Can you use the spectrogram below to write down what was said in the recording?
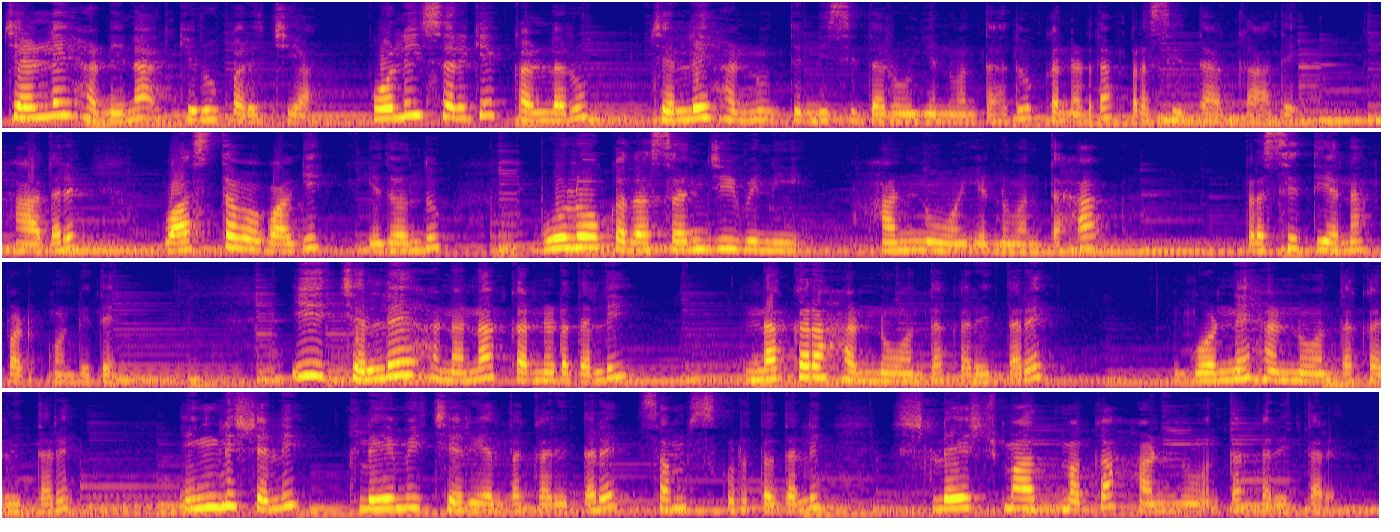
ಚೆಳ್ಳೆ ಹಣ್ಣಿನ ಕಿರು ಪರಿಚಯ ಪೊಲೀಸರಿಗೆ ಕಳ್ಳರು ಚಳ್ಳೆ ಹಣ್ಣು ತಿನ್ನಿಸಿದರು ಎನ್ನುವಂತಹದ್ದು ಕನ್ನಡದ ಪ್ರಸಿದ್ಧ ಗಾದೆ. ಆದರೆ ವಾಸ್ತವವಾಗಿ ಇದೊಂದು ಭೂಲೋಕದ ಸಂಜೀವಿನಿ ಹಣ್ಣು ಎನ್ನುವಂತಹ ಪ್ರಸಿದ್ಧಿಯನ್ನ ಪಡ್ಕೊಂಡಿದೆ. ಈ ಚೆಲ್ಲೆ ಹಣ್ಣನ್ನ ಕನ್ನಡದಲ್ಲಿ ನಕರ ಹಣ್ಣು ಅಂತ ಕರೀತಾರೆ ಗೊಣ್ಣೆ ಹಣ್ಣು ಅಂತ ಕರೀತಾರೆ, ಇಂಗ್ಲಿಷಲ್ಲಿ ಕ್ಲೇಮಿ ಚೆರಿ ಅಂತ ಕರೀತಾರೆ, ಸಂಸ್ಕೃತದಲ್ಲಿ ಶ್ಲೇಷ್ಮಾತ್ಮಕ ಹಣ್ಣು ಅಂತ ಕರೀತಾರೆ.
